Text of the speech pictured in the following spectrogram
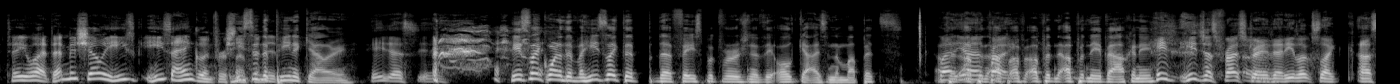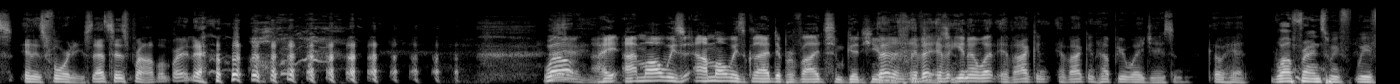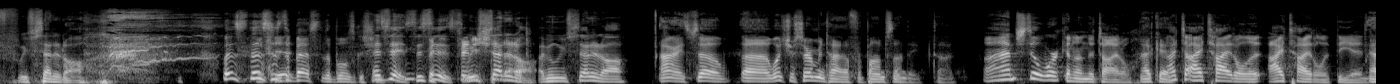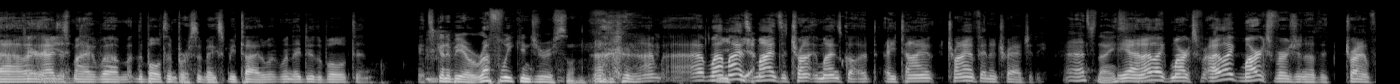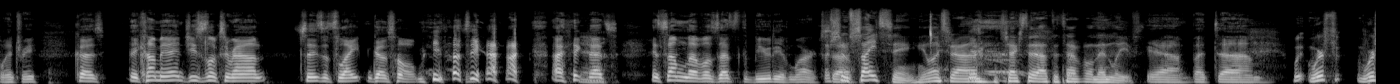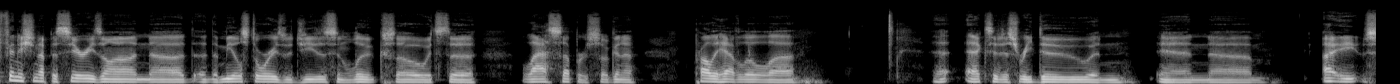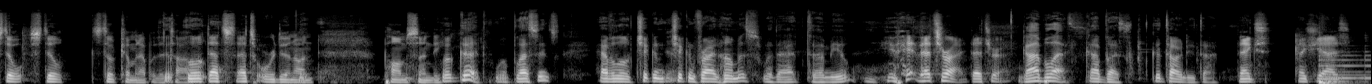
Tell you what, that Miss he's he's angling for something. He's in the isn't he? peanut gallery. he just yeah. He's like one of the he's like the the Facebook version of the old guys in the Muppets. Up, in, yeah, up, in, probably. up, up in the, up in the balcony. he's he's just frustrated that he looks like us in his forties. That's his problem right now. Well, I, I'm always I'm always glad to provide some good humor. But for if, if, you know what, if I can if I can help your way, Jason, go ahead. well, friends, we've we've we've said it all. This this is it. the best of the Bulls. This is this is we've said it it all. I mean, we've said it all. All right. So, uh, what's your sermon title for Palm Sunday, Todd? I'm still working on the title. Okay. I, t- I title it. I title it the end. Uh, Very I just end. my well, the bulletin person makes me title it when they do the bulletin. It's going to be a rough week in Jerusalem. I'm, I, well, mine's Yeah. mine's a tri- mine's called a time triumph and a tragedy. That's nice. Yeah, and I like Mark's. I like Mark's version of the triumphal entry because they come in, Jesus looks around, says it's late, and goes home. He does. Yeah, I think Yeah. that's in some levels that's the beauty of Mark. There's So, some sightseeing. He looks around, checks it out the temple, and then leaves. yeah, but um, We- We're f- we're finishing up a series on uh, the, the meal stories with Jesus and Luke. So it's the Last Supper. So gonna probably have a little uh, uh, Exodus redo and and um, I still still still coming up with a title. But that's that's what we're doing on Palm Sunday. well, good. Well, blessings. Have a little chicken chicken fried hummus with that uh, meal. that's right. That's right. God bless. God bless. Good talking to you, Todd. Thanks. Thanks, guys.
